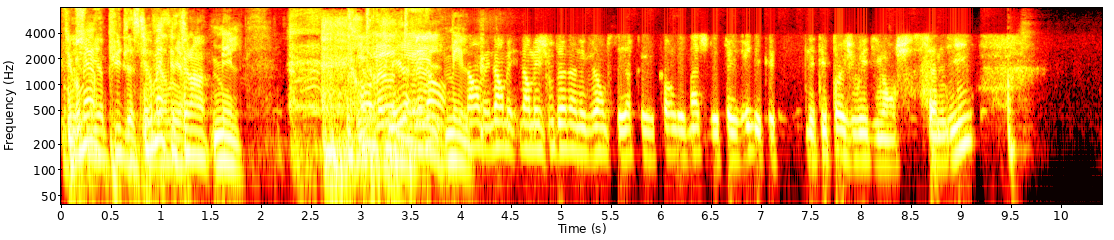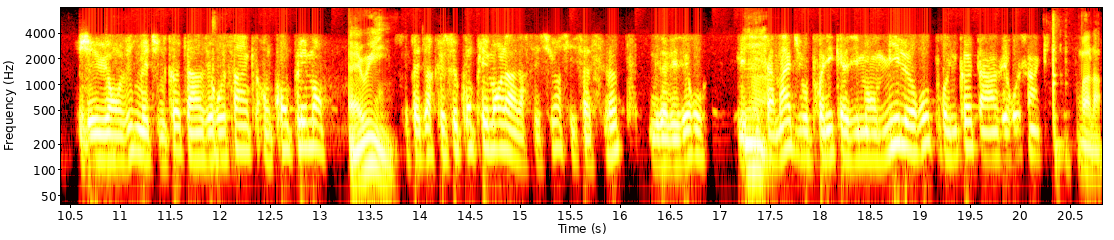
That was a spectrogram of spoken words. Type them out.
Je me combien souviens plus de la C'est semaine combien c'est dernière. 30 000 Mais, Trente mais non, mille. non, mais non, mais non, mais je vous donne un exemple. C'est-à-dire que quand le match de n'était n'était pas joué dimanche, samedi, j'ai eu envie de mettre une cote à 1,05 en complément. Eh oui. C'est-à-dire que ce complément-là, alors c'est sûr, si ça saute, vous avez zéro. Mais si ça match, vous prenez quasiment 1000 euros pour une cote à 1,05. Voilà.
